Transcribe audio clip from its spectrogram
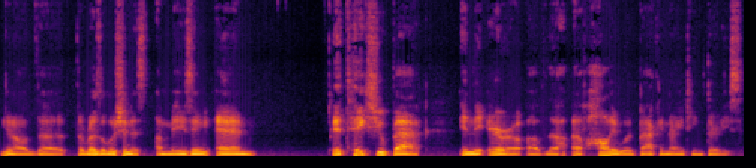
you know, the the resolution is amazing and it takes you back in the era of the of Hollywood back in 1930s.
